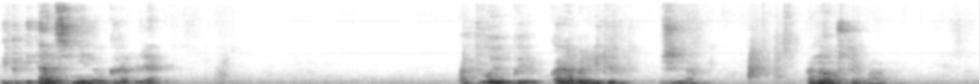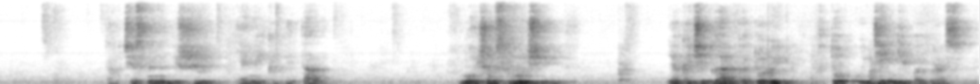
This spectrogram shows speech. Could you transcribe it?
ты капитан семейного корабля, а твой корабль ведет жена, она у штурвала. Так честно напиши, я не капитан. В лучшем случае я кочегар, который в топку деньги подбрасывает.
